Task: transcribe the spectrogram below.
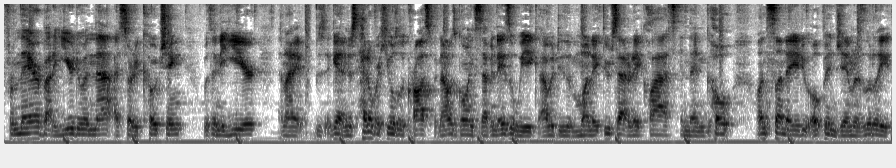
From there, about a year doing that, I started coaching within a year and I was, again, just head over heels with CrossFit and I was going seven days a week. I would do the Monday through Saturday class and then go on Sunday to do open gym and I was literally,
